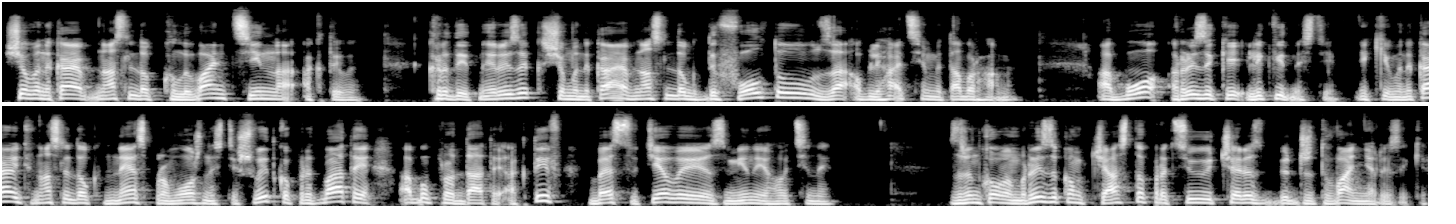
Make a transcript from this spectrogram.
що виникає внаслідок коливань цін на активи, кредитний ризик, що виникає внаслідок дефолту за облігаціями та боргами, або ризики ліквідності, які виникають внаслідок неспроможності швидко придбати або продати актив без суттєвої зміни його ціни. З ринковим ризиком часто працюють через бюджетування ризиків.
